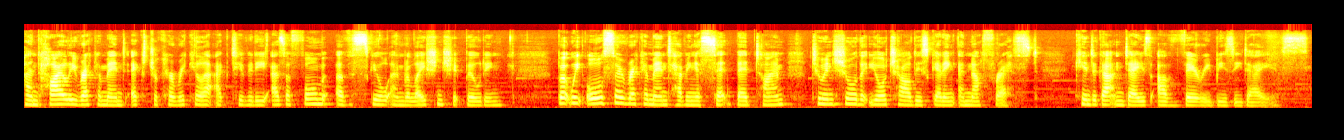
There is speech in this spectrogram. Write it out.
and highly recommend extracurricular activity as a form of skill and relationship building. But we also recommend having a set bedtime to ensure that your child is getting enough rest. Kindergarten days are very busy days.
